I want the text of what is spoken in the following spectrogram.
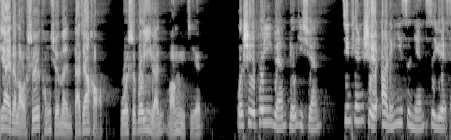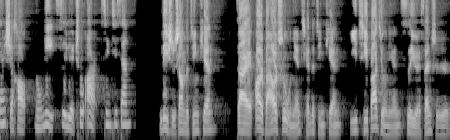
亲爱的老师、同学们，大家好，我是播音员王宇杰，我是播音员刘逸璇。今天是二零一四年四月三十号，农历四月初二，星期三。历史上的今天，在二百二十五年前的今天，一七八九年四月三十日，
